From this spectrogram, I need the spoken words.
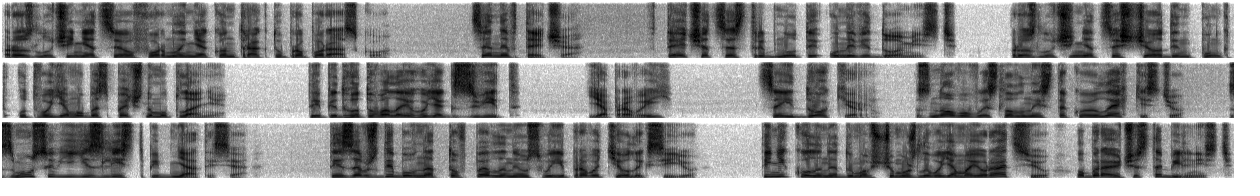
Розлучення це оформлення контракту про поразку. Це не втеча. Втеча це стрибнути у невідомість. Розлучення це ще один пункт у твоєму безпечному плані. Ти підготувала його як звіт. Я правий? Цей докір, знову висловлений з такою легкістю, змусив її злість піднятися. Ти завжди був надто впевнений у своїй правоті, Олексію. Ти ніколи не думав, що, можливо, я маю рацію, обираючи стабільність,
